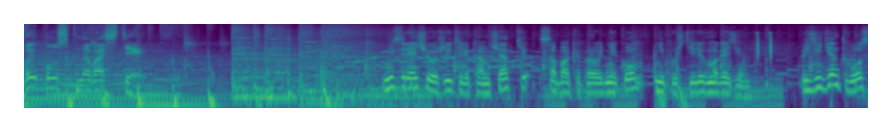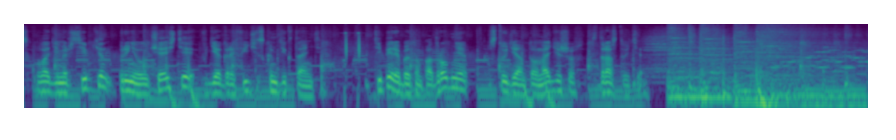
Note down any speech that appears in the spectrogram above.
Выпуск новостей. Незрячего жителя Камчатки собакой-проводником не пустили в магазин. Президент ВОЗ Владимир Сипкин принял участие в географическом диктанте. Теперь об этом подробнее. В студии Антон Агишев. Здравствуйте.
